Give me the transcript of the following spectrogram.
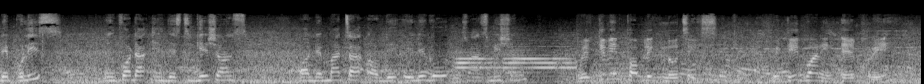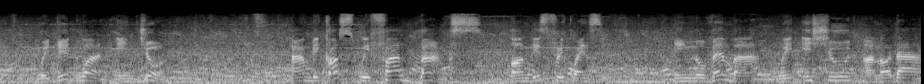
the police in further investigations on the matter of the illegal transmission We've given public notice. We did one in April, we did one in June. And because we found banks on this frequency, in November we issued another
